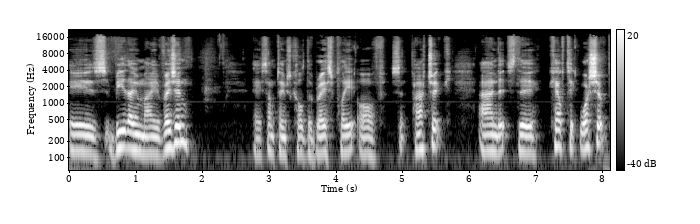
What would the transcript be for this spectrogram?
is Be Thou My Vision uh, sometimes called the breastplate of St Patrick, and it's the Celtic worship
